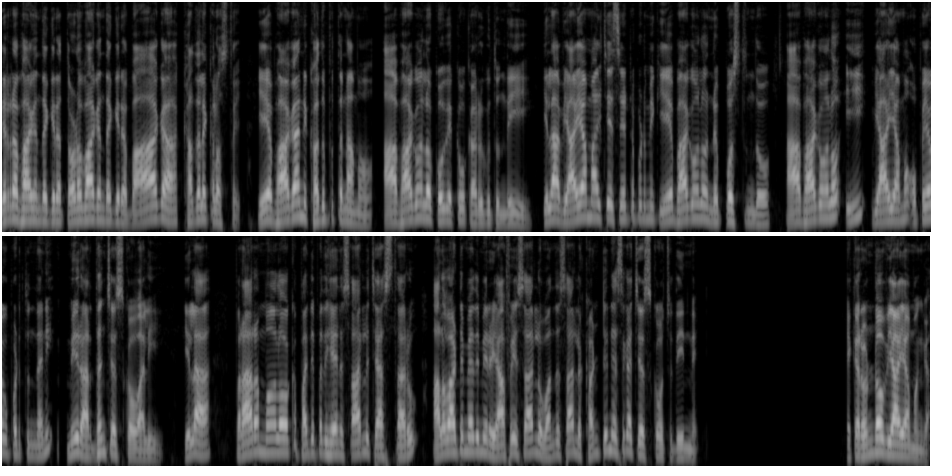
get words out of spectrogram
పిర్ర భాగం దగ్గర తొడ భాగం దగ్గర బాగా కదలికలు వస్తాయి ఏ భాగాన్ని కదుపుతున్నామో ఆ భాగంలో కొవ్వు ఎక్కువ కరుగుతుంది. ఇలా వ్యాయామాలు చేసేటప్పుడు మీకు ఏ భాగంలో నొప్పి వస్తుందో ఆ భాగంలో ఈ వ్యాయామం ఉపయోగపడుతుందని మీరు అర్థం చేసుకోవాలి. ఇలా ప్రారంభంలో ఒక పది పదిహేను సార్లు చేస్తారు. అలవాటు మీద మీరు యాభై సార్లు వంద సార్లు కంటిన్యూస్గా చేసుకోవచ్చు దీన్ని. ఇక రెండో వ్యాయామంగా.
